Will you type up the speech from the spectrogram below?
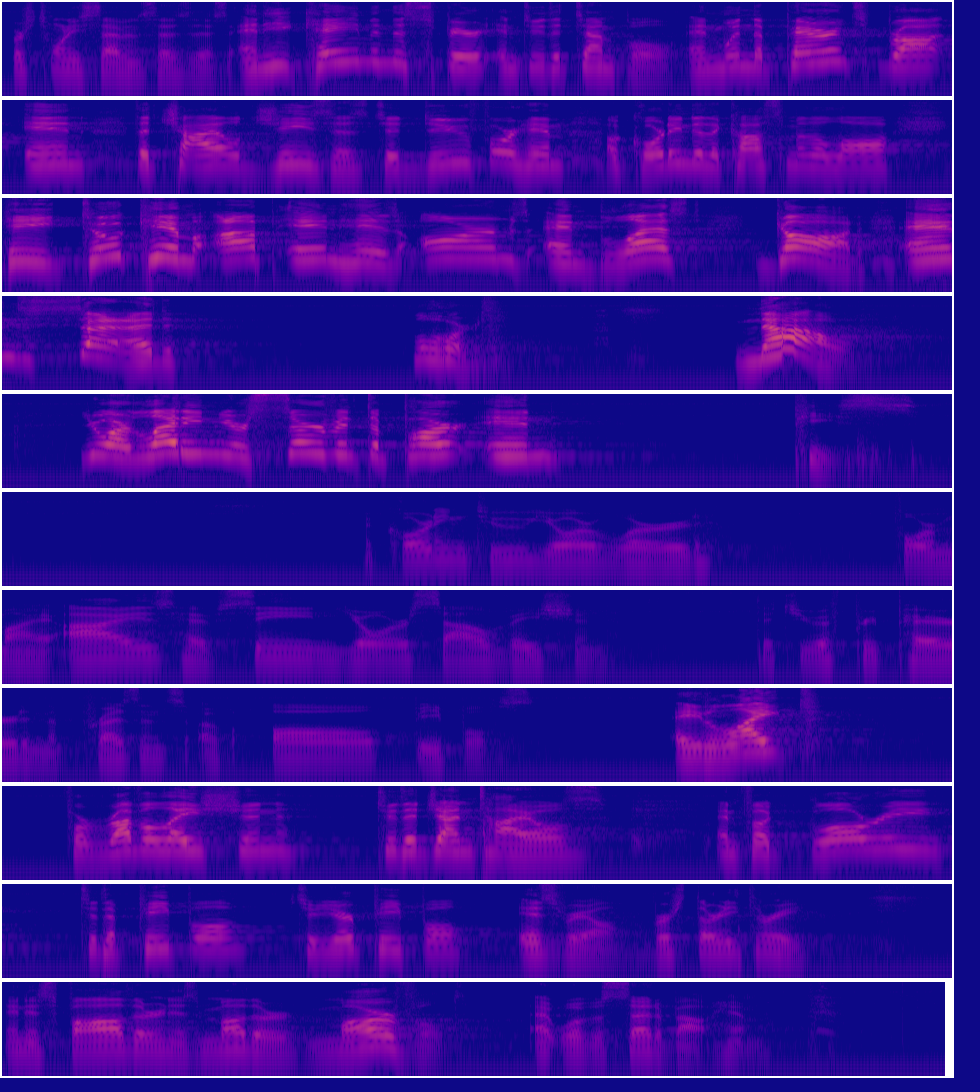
Verse 27 says this And he came in the Spirit into the temple. And when the parents brought in the child Jesus to do for him according to the custom of the law, he took him up in his arms and blessed God and said, Lord, now you are letting your servant depart in peace. According to your word, for my eyes have seen your salvation that you have prepared in the presence of all peoples, a light for revelation to the Gentiles and for glory to the people, to your people, Israel. Verse 33 and his father and his mother marveled at what was said about him.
